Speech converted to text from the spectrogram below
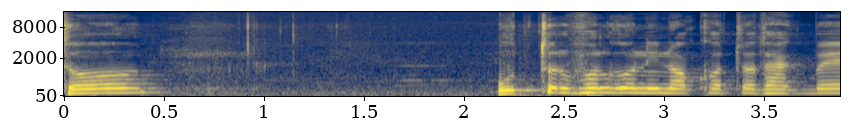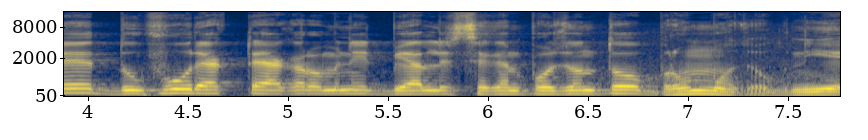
তো উত্তর ফলগণী নক্ষত্র থাকবে দুপুর একটা এগারো মিনিট বিয়াল্লিশ সেকেন্ড পর্যন্ত ব্রহ্মযোগ নিয়ে।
